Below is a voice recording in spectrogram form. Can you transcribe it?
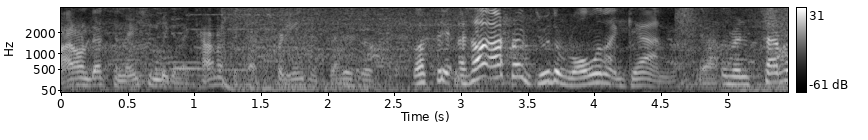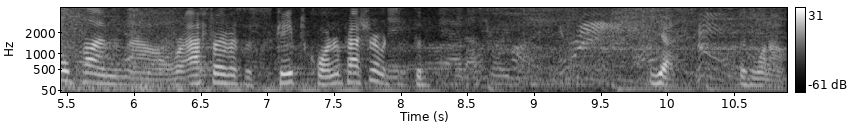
Final destination being the counter pick. That's pretty interesting. Jesus. Let's see. I saw Astrowave do the rolling again. Yeah. There have been several times now where Astrowave has escaped corner pressure, which is the. Yes, there's one out.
